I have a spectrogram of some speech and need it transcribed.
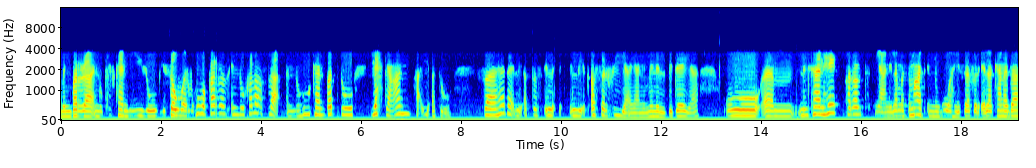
من برا إنه كيف كان بيجوا بيصور وهو قرر إنه خلاص لا إنه هو كان بده يحكي عن حقيقته. فهذا اللي اللي اتاثر فيها يعني من البداية. ومنشان هيك قررت يعني لما سمعت إنه هو هيسافر إلى كندا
